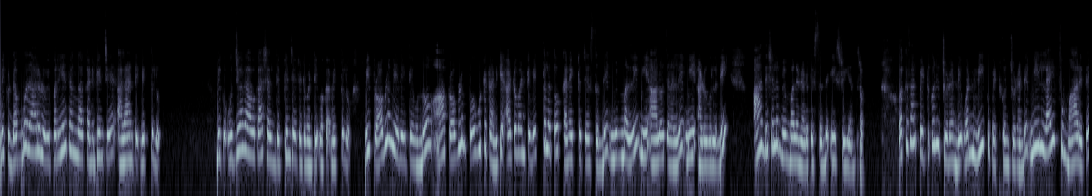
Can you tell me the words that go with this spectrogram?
మీకు డబ్బుదారులు విపరీతంగా కనిపించే అలాంటి వ్యక్తులు మీకు ఉద్యోగ అవకాశాలు తెప్పించేటటువంటి ఒక వ్యక్తులు మీ ప్రాబ్లం ఏదైతే ఉందో ఆ ప్రాబ్లం పోగొట్టడానికి అటువంటి వ్యక్తులతో కనెక్ట్ చేస్తుంది. మిమ్మల్ని మీ ఆలోచనల్ని మీ అడుగులని ఆ దిశలో మిమ్మల్ని నడిపిస్తుంది ఈ శ్రీ యంత్రం ఒకసారి పెట్టుకొని చూడండి వన్ వీక్ పెట్టుకొని చూడండి. మీ లైఫ్ మారితే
